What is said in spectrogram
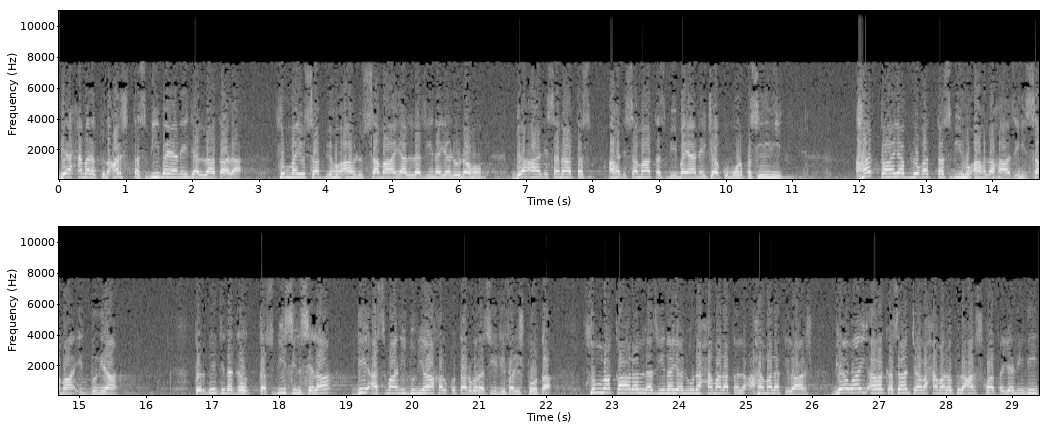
بیا حملة العرش تسبیح بیانی دی الله تعالی ثم یسبح اهل السماء الذین یلونهم بیا اهل سنا اهل سما تسبیح بیانی چا کوم ور پسی وی حتی یبلغ التسبیح اهل هذه السماء الدنیا تر دې چې د تسبیح سلسله دې آسماني دنیا خلقو ته ورسیږي فرشتو ته ثم قال الذين يلون حملت حملت العرش بیا وای هغه کسان چې هغه حملت العرش خواته یلی دي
